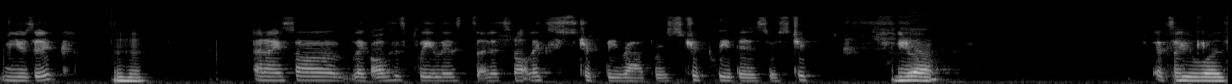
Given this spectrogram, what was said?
music, hmm and I saw like all his playlists, and it's not like strictly rap or strictly this or strict. You Yeah, know, it's like he was.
